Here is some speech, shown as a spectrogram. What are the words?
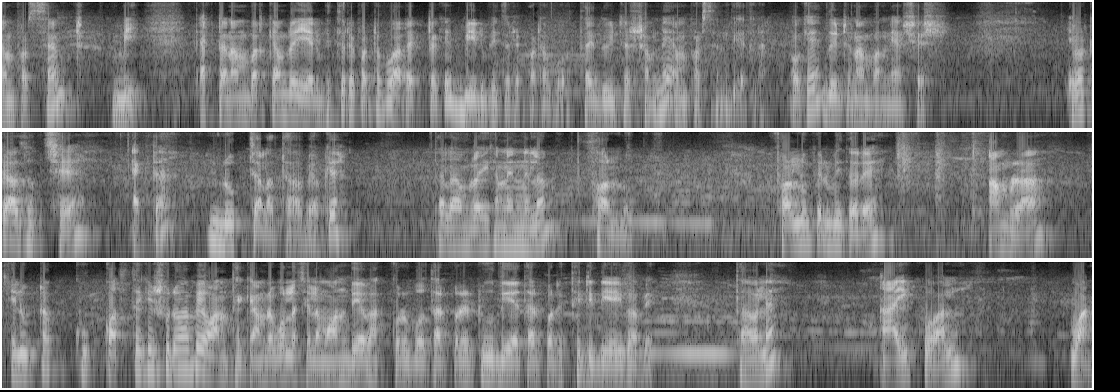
M percent B একটা নাম্বারকে আমরা এর ভিতরে পাঠাবো, আর একটাকে বির ভিতরে পাঠাবো। তাই দুইটার সামনে এম পার্সেন্ট দিয়ে দিলাম ওকে দুইটা নাম্বার নেওয়া শেষ। এবার কাজ হচ্ছে একটা লুপ চালাতে হবে ওকে তাহলে আমরা এখানে নিলাম ফর লুপ ফর লুপের ভিতরে আমরা এই লুপটা কত থেকে শুরু হবে? ওয়ান থেকে। আমরা বলেছিলাম ওয়ান দিয়ে ভাগ করব, তারপরে টু দিয়ে, তারপরে থ্রি দিয়ে, এইভাবে। তাহলে আই ইকুয়াল ওয়ান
